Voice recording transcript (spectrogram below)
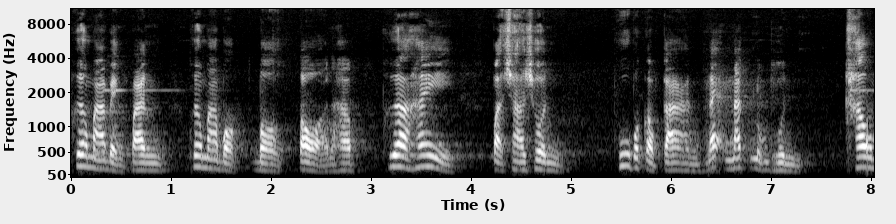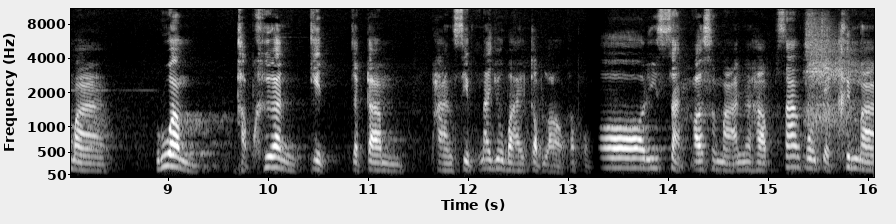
เพื่อมาแบ่งปันเพื่อมาบอกบอกต่อนะครับ เพื่อให้ประชาชนผู้ประกอบการและนักลงทุนเข้ามาร่วมขับเคลื่อนกิจกรรมผ่าน 10 นโยบายกับเราครับผมบริษัทอัลสมานนะครับ สร้างโปรเจกต์ขึ้นมา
